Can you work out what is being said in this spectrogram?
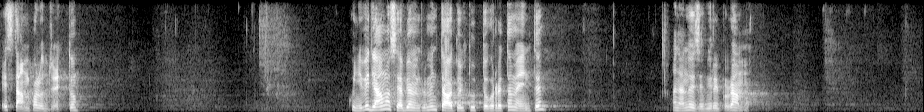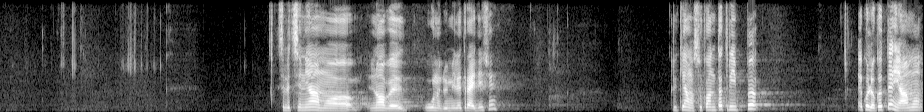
e stampa l'oggetto Quindi vediamo se abbiamo implementato il tutto correttamente andando ad eseguire il programma. Selezioniamo il 9.1.2013, clicchiamo su conta trip e quello che otteniamo,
